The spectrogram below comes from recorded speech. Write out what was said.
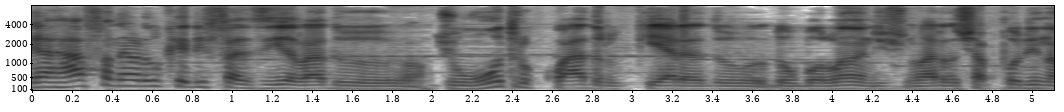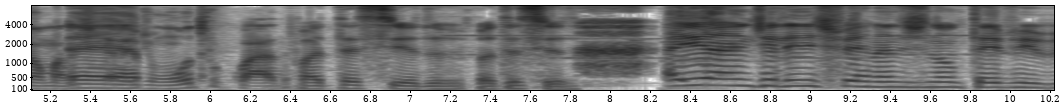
Garrafa não era do que ele fazia lá do, de um outro quadro que era do, do Bolandes, não era do Chapolin, não, mas É. era de um outro quadro. Pode ter sido, pode ter sido. Aí a Angeline Fernandes não teve.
